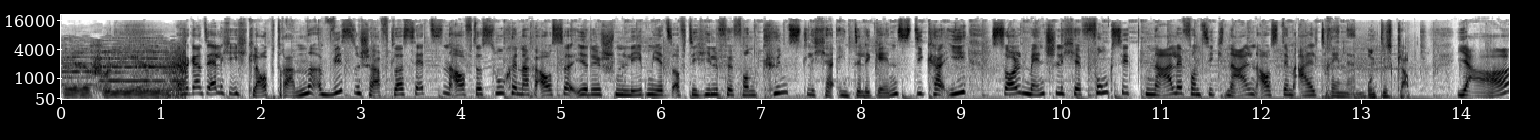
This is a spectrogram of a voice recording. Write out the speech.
telefonieren. Also ganz ehrlich, ich glaube dran. Wissenschaftler setzen auf der Suche nach außerirdischem Leben jetzt auf die Hilfe von künstlicher Intelligenz. Die KI soll menschliche Funksignale von Signalen aus dem All trennen. Und das klappt. Ja,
